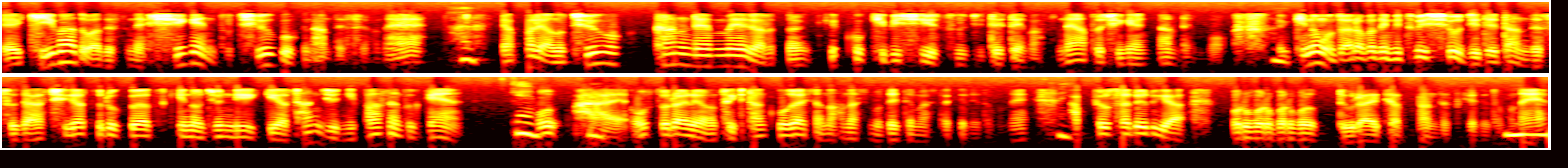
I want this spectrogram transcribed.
えー、キーワードはですね、資源と中国なんですよね。はい、やっぱりあの中国関連銘柄というのは結構厳しい数字出てますね、あと資源関連も。はい、昨日もザラバで三菱商事出たんですが、4月、6月期の純利益が32%減。おはい、オーストラリアの石炭鉱会社の話も出てましたけれどもね、はい、発表されるやボロボロボロボロって売られちゃったんですけれどもね、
